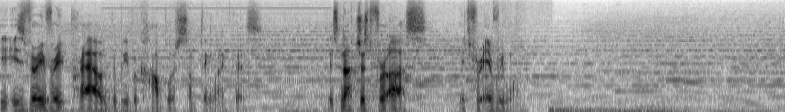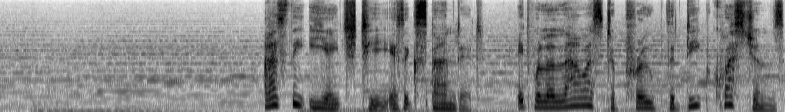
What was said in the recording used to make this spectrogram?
is very, very proud that we've accomplished something like this. It's not just for us, it's for everyone. As the EHT is expanded, it will allow us to probe the deep questions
